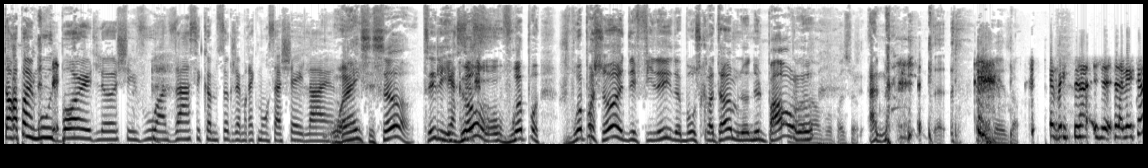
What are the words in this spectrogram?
T'auras pas un mood board là chez vous en disant c'est comme ça que j'aimerais que mon sachet ait l'air. Ouais, c'est ça. Tu sais les Versus- gars, on voit pas je vois pas ça un défilé de beaux scrotum là nulle part Non, là. non, on voit pas ça. T'as raison. Effectivement, j'avais comme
